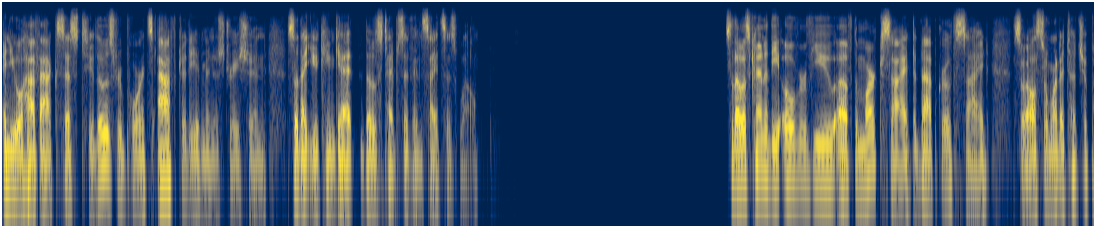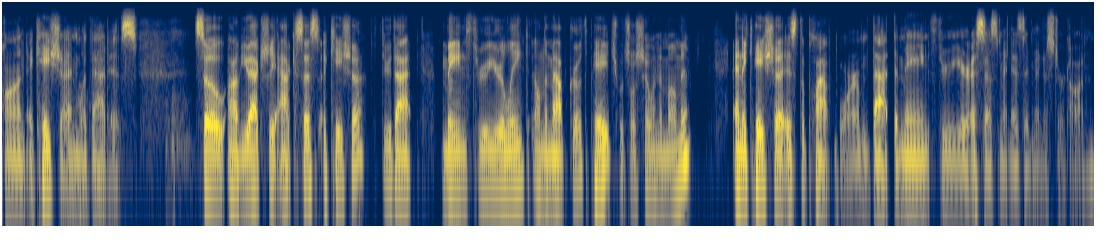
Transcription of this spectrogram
and you will have access to those reports after the administration so that you can get those types of insights as well. So that was kind of the overview of the MARC side, the map growth side. So I also want to touch upon Acacia and what that is. So um, you actually access Acacia through that Maine through year link on the map growth page, which I'll show in a moment. And Acacia is the platform that the Maine through year assessment is administered on.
